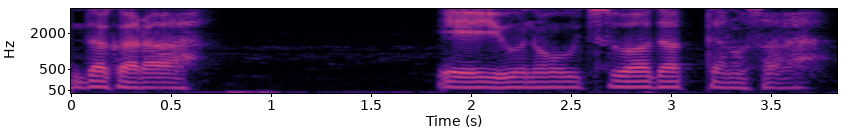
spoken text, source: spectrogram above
だから、英雄の器だったのさ。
